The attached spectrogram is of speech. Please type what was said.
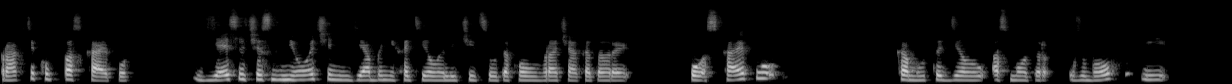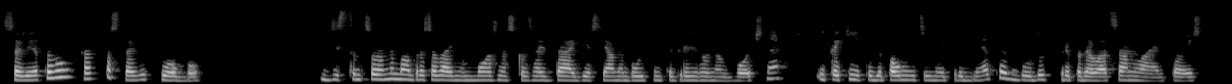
практику по скайпу? Я, если честно, не очень. Я бы не хотела лечиться у такого врача, который по скайпу кому-то делал осмотр зубов и советовал, как поставить пломбу. Дистанционным образованием можно сказать да, если оно будет интегрировано в очное, и какие-то дополнительные предметы будут преподаваться онлайн. То есть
